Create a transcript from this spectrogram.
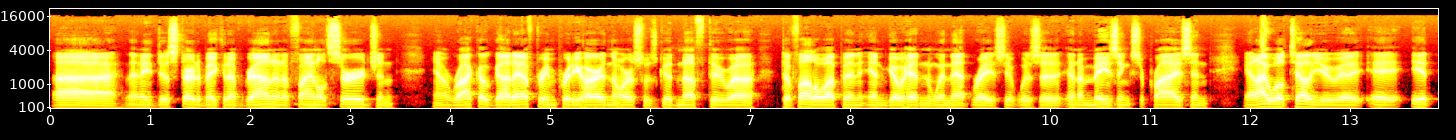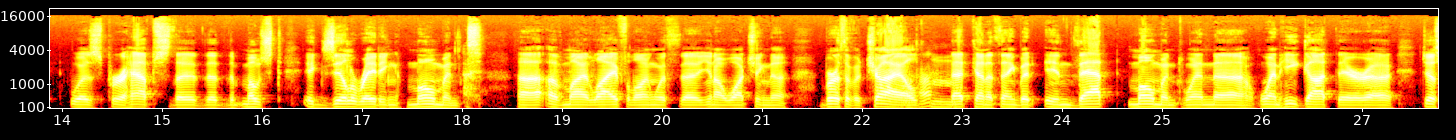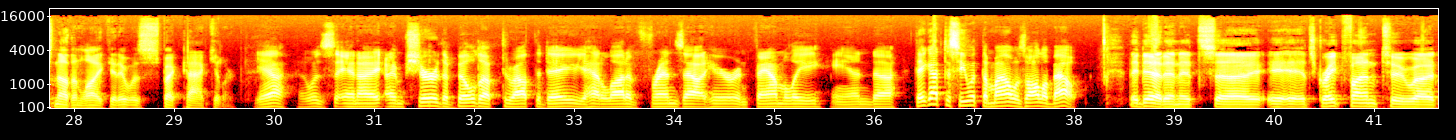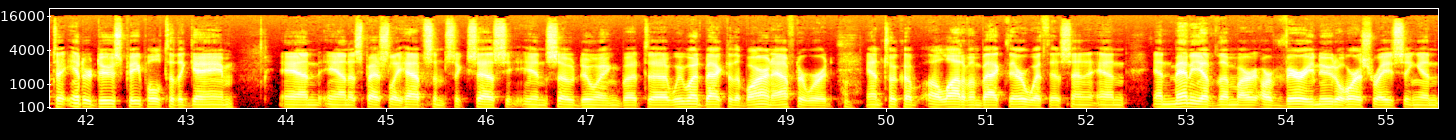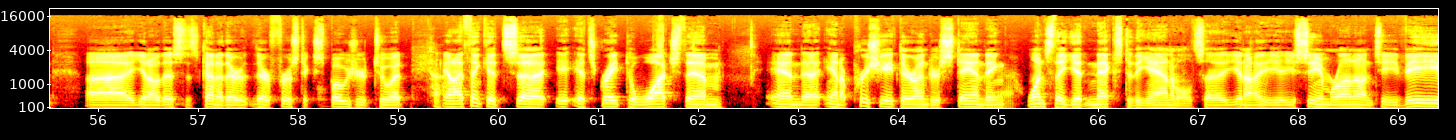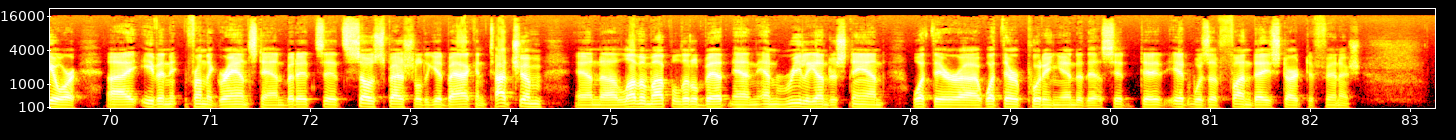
uh, then he just started making up ground in a final surge. And, you know, Rocco got after him pretty hard, and the horse was good enough to uh, to follow up and, and go ahead and win that race. It was a, an amazing surprise. And, and I will tell you, uh, uh, it was perhaps the, the, the most exhilarating moment uh, of my life, along with uh, you know watching the birth of a child, that kind of thing. But in that moment when uh, when he got there, uh, just nothing like it. It was spectacular. Yeah, it was, and I, I'm sure the buildup throughout the day. You had a lot of friends out here and family, and uh, they got to see what the mile was all about. They did, and it's uh, it's great fun to uh, to introduce people to the game, and and especially have some success in so doing. But uh, we went back to the barn afterward and took a, a lot of them back there with us, and and and many of them are, are very new to horse racing and. Uh, you know, this is kind of their, their first exposure to it, and I think it's uh, it- it's great to watch them and uh, and appreciate their understanding once they get next to the animals. Uh, you know, you, you see them run on TV or uh, even from the grandstand, but it's it's so special to get back and touch them and uh, love them up a little bit and, and really understand what they're uh, what they're putting into this. It, it it was a fun day, start to finish.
